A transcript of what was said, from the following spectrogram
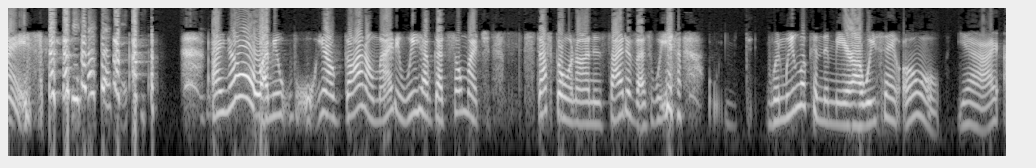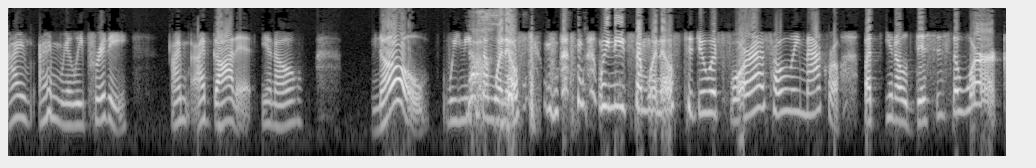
nice?" I know. I mean, you know, God Almighty, we have got so much stuff going on inside of us. We, when we look in the mirror, are we saying, "Oh, yeah, I, I, I'm really pretty. I'm, I've got it." You know? No, we need someone else. To, we need someone else to do it for us. Holy mackerel! But you know, this is the work.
